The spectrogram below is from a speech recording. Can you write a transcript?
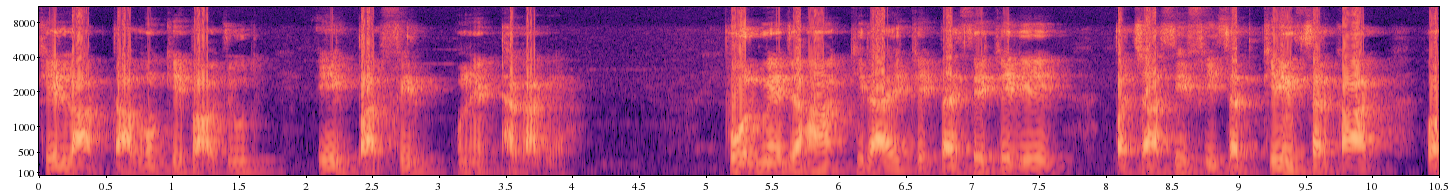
के लाख दावों के बावजूद एक बार फिर उन्हें ठगा गया। पूर्व में जहाँ किराए के पैसे के लिए पचासी फ़ीसद केंद्र सरकार व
